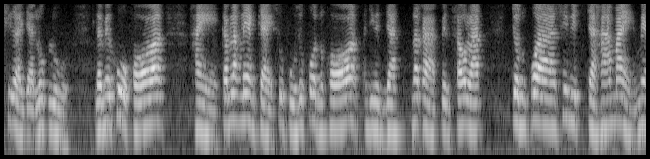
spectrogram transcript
เชื่ออย่าลบหลู่และแม่ครู่ขอให้กำลังแรงใจสู่ผู้ทุกคนขอยืนยันนะคะ เป็นเสาหลัก จนกว่าชีวิตจะหาไม่แม่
